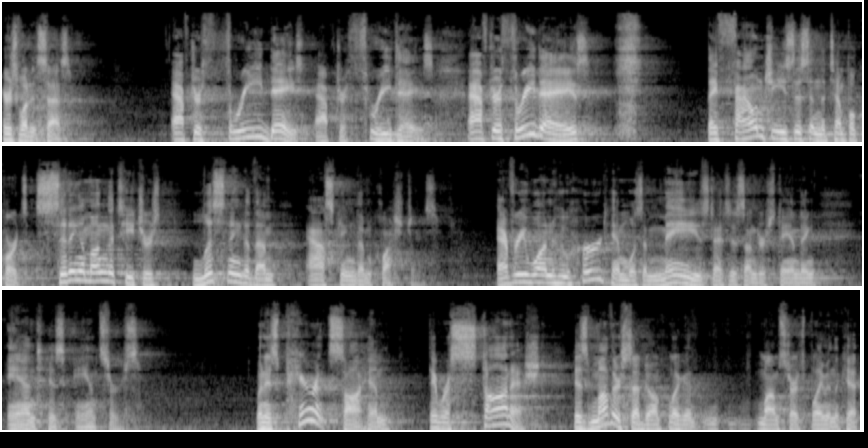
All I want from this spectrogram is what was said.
Here's what it says After three days, after three days, after three days, they found Jesus in the temple courts, sitting among the teachers, listening to them, asking them questions. Everyone who heard him was amazed at his understanding and his answers. When his parents saw him, they were astonished. His mother said to him, Look at mom starts blaming the kid.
